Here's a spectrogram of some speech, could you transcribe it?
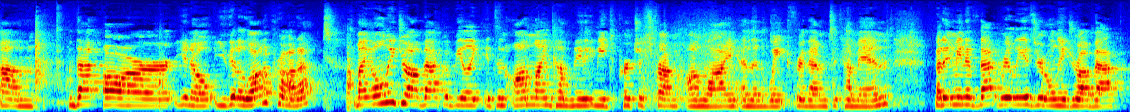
um, that are, you know, you get a lot of product. My only drawback would be like it's an online company that you need to purchase from online and then wait for them to come in. But I mean, if that really is your only drawback,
